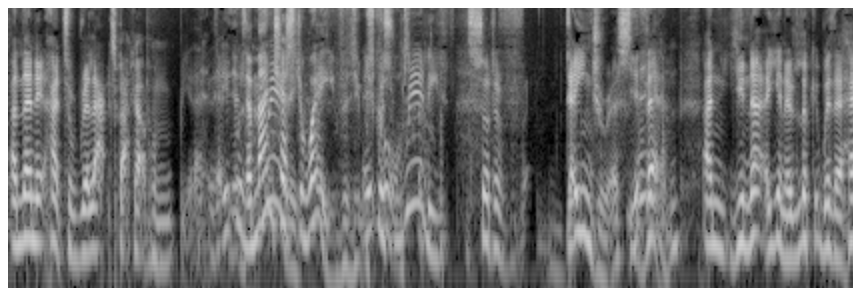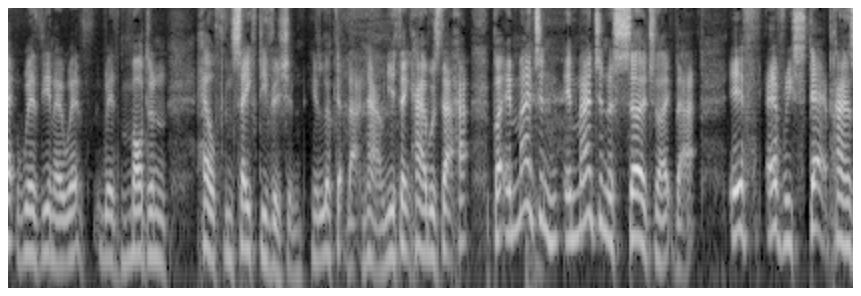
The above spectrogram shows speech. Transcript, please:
and then it had to relax back up. And you know, it was the Manchester really- Wave, as it was it was really sort of dangerous Yeah, then and you know you know look at with a he- with you know with with modern health and safety vision you look at that now and you think how was that ha-? but imagine imagine a surge like that if every step has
